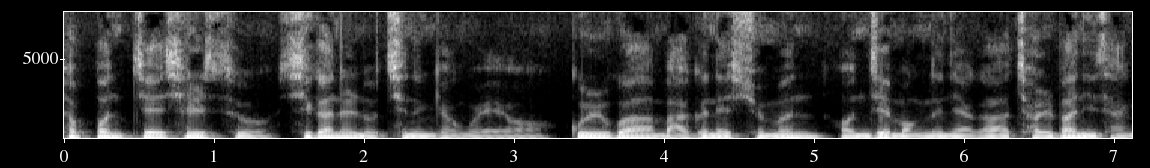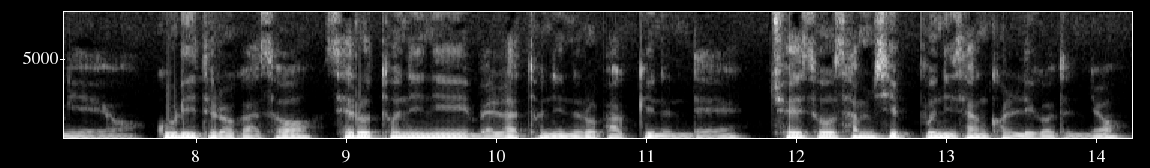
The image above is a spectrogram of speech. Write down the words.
첫 번째 실수, 시간을 놓치는 경우에요. 꿀과 마그네슘은 언제 먹느냐가 절반 이상이에요. 꿀이 들어가서 세로토닌이 멜라토닌으로 바뀌는데 최소 30분 이상 걸리거든요.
